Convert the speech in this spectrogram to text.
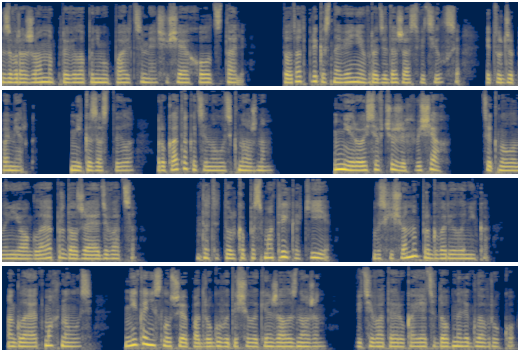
Заворожённо провела по нему пальцами, ощущая холод стали. Тот от прикосновения вроде даже осветился и тут же померк. Ника застыла, рука так и тянулась к ножнам. «Не ройся в чужих вещах», — цыкнула на неё Аглая, продолжая одеваться. «Да ты только посмотри, какие!» — восхищенно проговорила Ника. Аглая отмахнулась. Ника, не слушая подругу, вытащила кинжал из ножен. Витеватая рукоять удобно легла в руку.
